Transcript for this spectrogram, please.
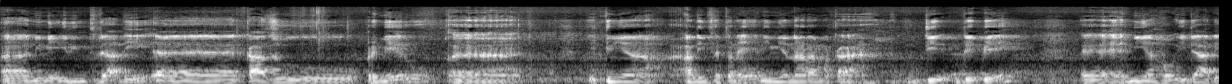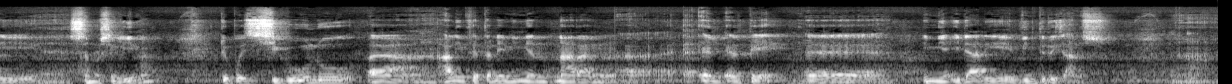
Uh, ah, Nini identidade, uh, caso primeiro, uh, e tinha alinfetone, Nini naramaka DB, uh, eh, minha idade Sanusi Lima. Depois, segundo, uh, alinfetone, Nini naram LT, minha idade 22 anos. Ah.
